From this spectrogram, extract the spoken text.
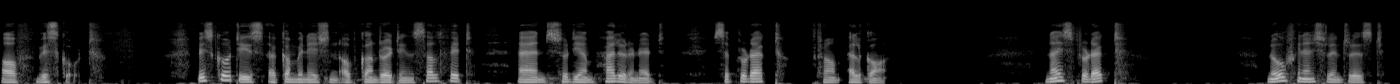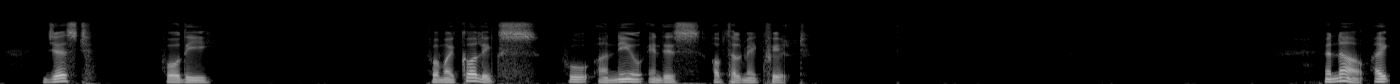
of Viscoat. Viscoat is a combination of chondroitin sulfate and sodium hyaluronate. It's a product from Alcon. Nice product, no financial interest, just for the for my colleagues who are new in this ophthalmic field. And now I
